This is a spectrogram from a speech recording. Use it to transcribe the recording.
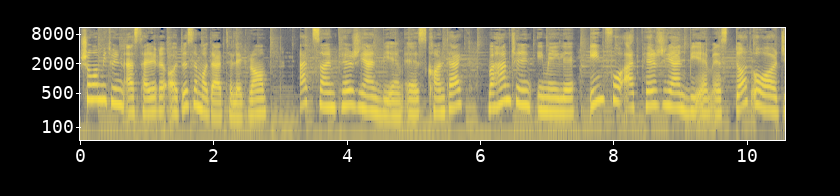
شما می‌تونید از طریق آدرس ما در تلگرام ادساین پرژین بی ام و همچنین ایمیل info at persianbms.org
